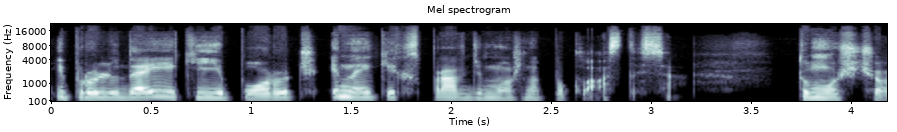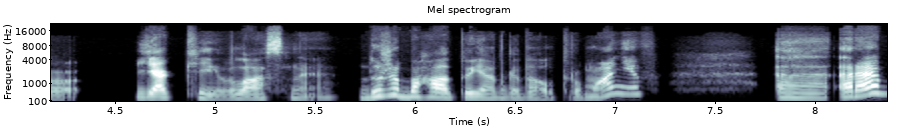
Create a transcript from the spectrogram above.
і про людей, які є поруч, і на яких справді можна покластися. Тому що, як і, власне, дуже багато Янг Адалт романів, е, Реб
